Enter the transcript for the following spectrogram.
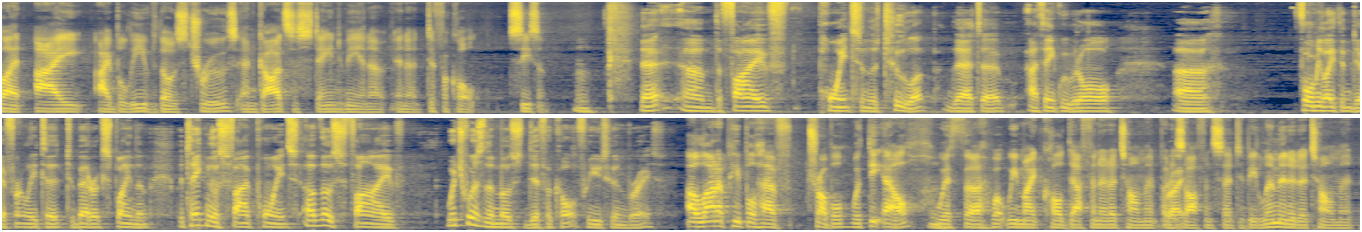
but I, I believed those truths, and God sustained me in a, in a difficult season. Mm. Now, um, the five points in the tulip that uh, I think we would all uh, formulate them differently to, to better explain them. But taking those five points, of those five, which was the most difficult for you to embrace? A lot of people have trouble with the L, mm. with uh, what we might call definite atonement, but right. is often said to be limited atonement.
